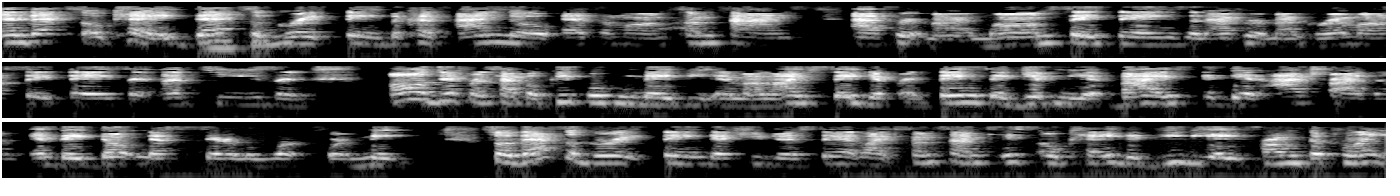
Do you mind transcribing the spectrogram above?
and that's okay that's mm-hmm. a great thing because i know as a mom sometimes I've heard my mom say things and I've heard my grandma say things and aunties and all different type of people who may be in my life say different things. They give me advice and then I try them and they don't necessarily work for me. So that's a great thing that you just said. Like sometimes it's okay to deviate from the plan.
